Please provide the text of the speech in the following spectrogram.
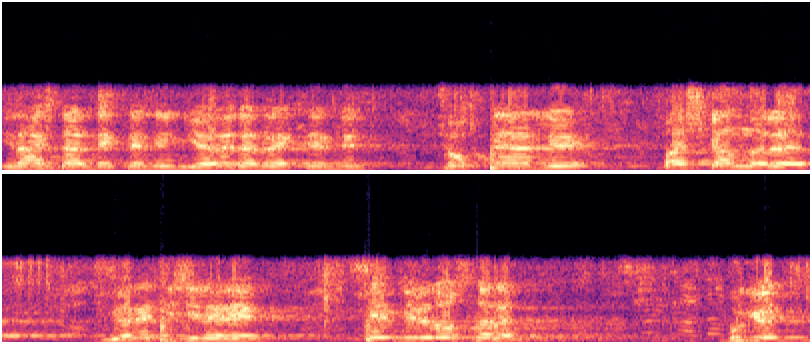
inanç derneklerinin, yere derneklerinin çok değerli başkanları, yöneticileri, sevgili dostlarım, bugün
